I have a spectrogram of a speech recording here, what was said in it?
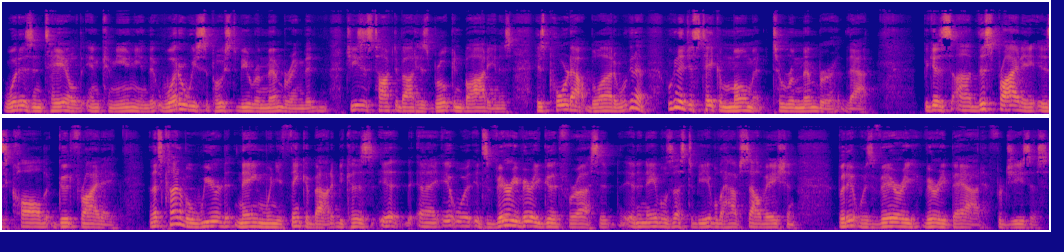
what is entailed in communion that what are we supposed to be remembering that jesus talked about his broken body and his, his poured out blood and we're gonna we're gonna just take a moment to remember that because uh, this Friday is called Good Friday. And that's kind of a weird name when you think about it because it, uh, it it's very, very good for us. It, it enables us to be able to have salvation. But it was very, very bad for Jesus.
